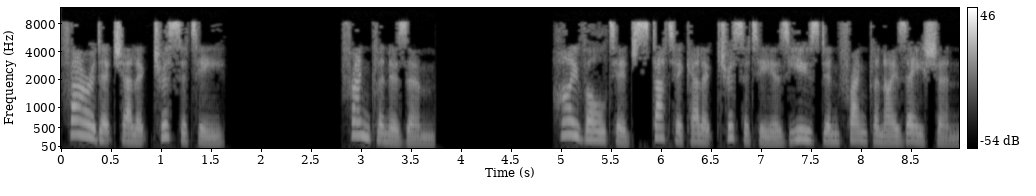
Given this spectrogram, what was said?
Faradic electricity. Franklinism. High voltage static electricity is used in Franklinization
